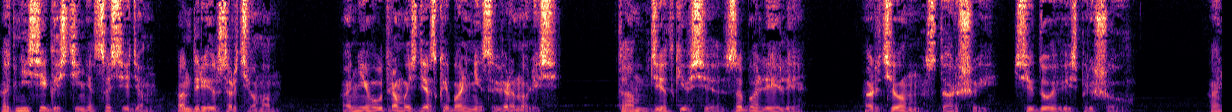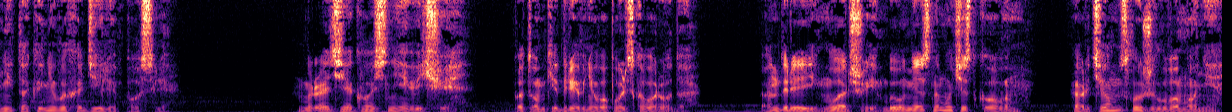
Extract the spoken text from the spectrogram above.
отнеси гостиниц соседям, Андрею с Артемом. Они утром из детской больницы вернулись. Там детки все заболели. Артем, старший, седой весь пришел. Они так и не выходили после». Братья Квасневичи, потомки древнего польского рода. Андрей, младший, был местным участковым. Артем служил в ОМОНе.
